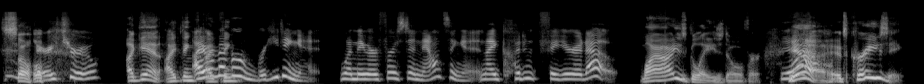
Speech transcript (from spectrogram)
so very true again i think i remember I think... reading it when they were first announcing it and i couldn't figure it out my eyes glazed over. Yeah, yeah it's crazy.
